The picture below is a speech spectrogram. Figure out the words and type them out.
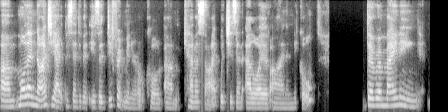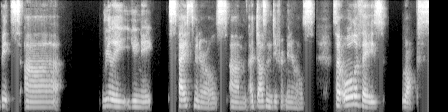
um, more than 98% of it is a different mineral called um, which is an alloy of iron and nickel. The remaining bits are really unique space minerals, um, a dozen different minerals. So all of these rocks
